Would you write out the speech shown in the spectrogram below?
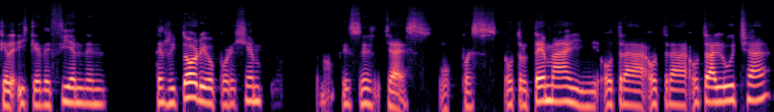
y que defienden territorio, por ejemplo, ¿no? que ya es pues otro tema y otra, otra, otra lucha,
